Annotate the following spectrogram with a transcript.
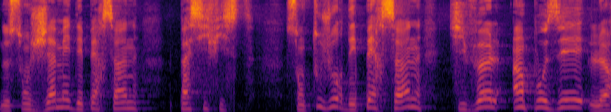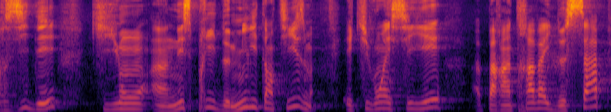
ne sont jamais des personnes pacifistes, sont toujours des personnes qui veulent imposer leurs idées, qui ont un esprit de militantisme et qui vont essayer, par un travail de sape,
